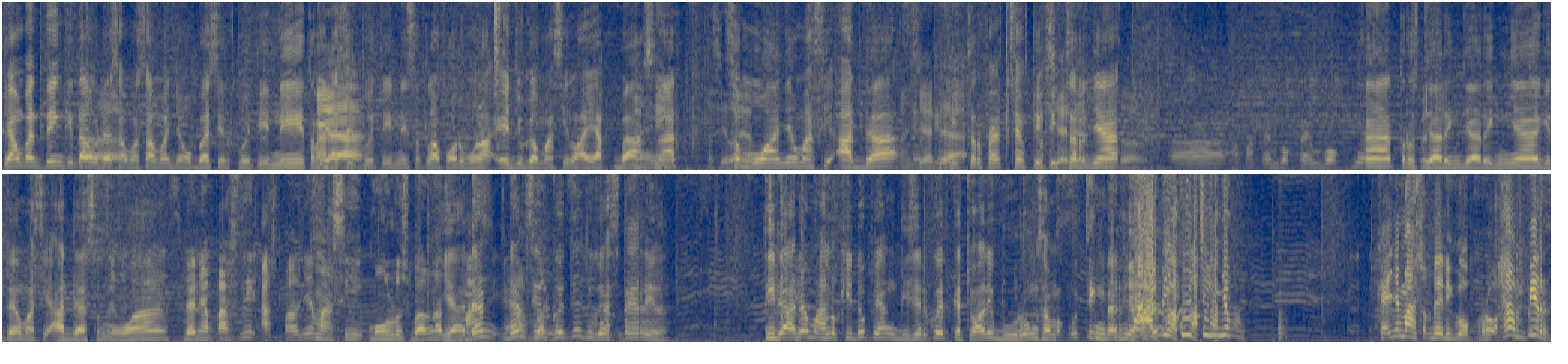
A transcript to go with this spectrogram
Yang penting kita udah Nah. sama-sama nyoba sirkuit ini. Ternyata Iya. sirkuit ini setelah Formula E juga masih layak banget. masih layak. Semuanya masih ada Masih safety ada. feature safety Masih ada, feature-nya, betul. eh, apa tembok-temboknya, terus jaring-jaringnya gitu ya masih ada semua. Dan yang pasti aspalnya masih mulus banget. Ya dan masih dan sirkuitnya juga steril. Tidak ada Iya. makhluk hidup yang di sirkuit kecuali burung sama kucing tadi. banget. Tadi kucingnya kayaknya masuk dari GoPro, hampir.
